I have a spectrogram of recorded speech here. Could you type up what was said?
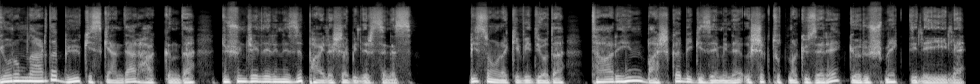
Yorumlarda Büyük İskender hakkında düşüncelerinizi paylaşabilirsiniz. Bir sonraki videoda tarihin başka bir gizemine ışık tutmak üzere görüşmek dileğiyle.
